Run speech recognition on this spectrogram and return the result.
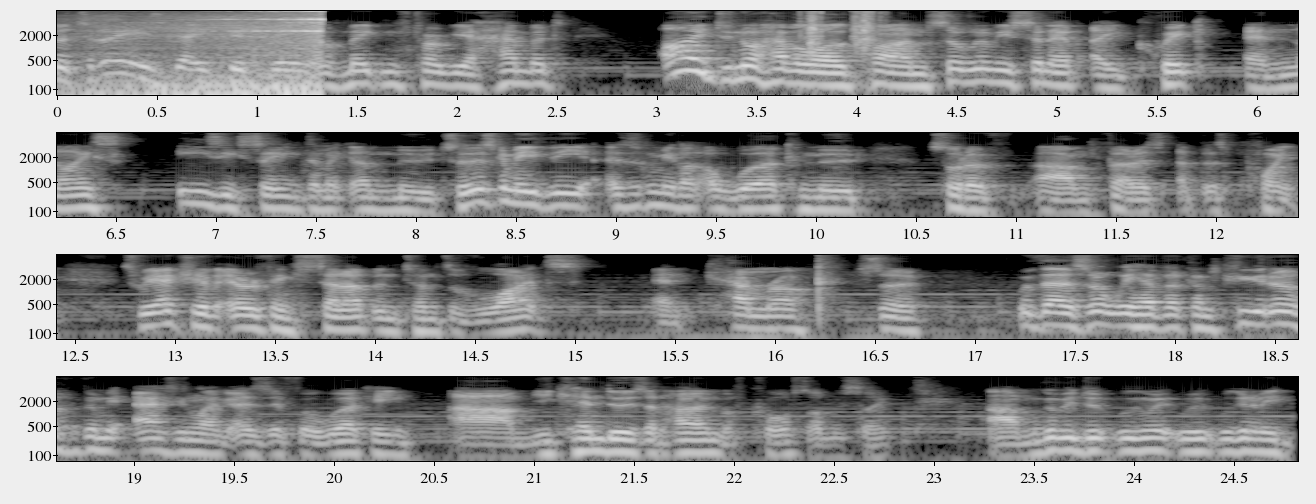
So today is day 15 of making photography a habit. I do not have a lot of time, so we're to be setting up a quick and nice, easy scene to make a mood. So this is to be the this is to be like a work mood sort of um, photos at this point. So we actually have everything set up in terms of lights and camera. So with that so we have a computer. We're to be acting like as if we're working. Um, you can do this at home, of course, obviously. Um, we're to be do, we're, we're going to be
